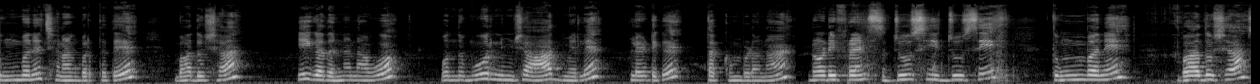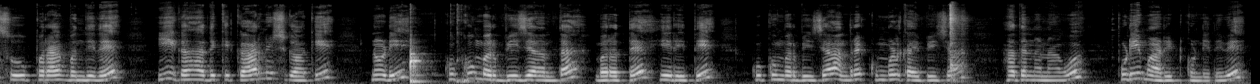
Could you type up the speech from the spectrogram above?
ತುಂಬಾ ಚೆನ್ನಾಗಿ ಬರ್ತದೆ. ಬಾದುಷಾ ಈಗ ಅದನ್ನು ನಾವು ಒಂದು ಮೂರು ನಿಮಿಷ ಆದಮೇಲೆ ಪ್ಲೇಟಿಗೆ ತಕ್ಕೊಂಬಿಡೋಣ. ನೋಡಿ ಫ್ರೆಂಡ್ಸ್ ಜ್ಯೂಸಿ ಜ್ಯೂಸಿ ತುಂಬಾ ಬಾದುಷಾ ಸೂಪರಾಗಿ ಬಂದಿದೆ. ಈಗ ಅದಕ್ಕೆ ಗಾರ್ನಿಷ್ಗಾಗಿ ನೋಡಿ ಕುಕ್ಕುಂಬರ್ ಬೀಜ ಅಂತ ಬರುತ್ತೆ ಈ ರೀತಿ. ಕುಕ್ಕುಂಬರ್ ಬೀಜ ಅಂದರೆ ಕುಂಬಳಕಾಯಿ ಬೀಜ. ಅದನ್ನು ನಾವು ಪುಡಿ ಮಾಡಿಟ್ಕೊಂಡಿದ್ದೀವಿ.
